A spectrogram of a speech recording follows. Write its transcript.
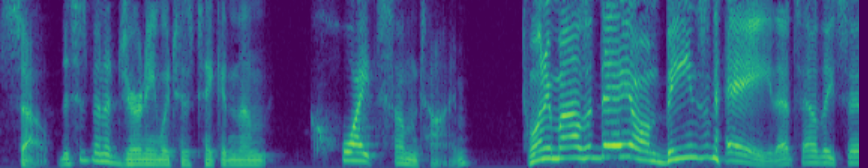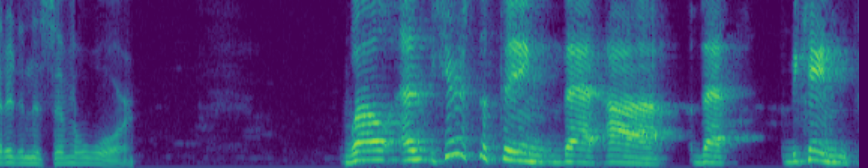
So this has been a journey which has taken them quite some time. 20 miles a day on beans and hay. That's how they said it in the Civil War. Well, and here's the thing that uh, that became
